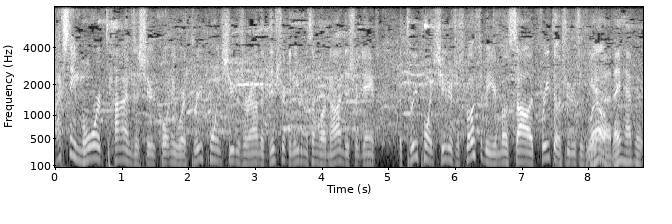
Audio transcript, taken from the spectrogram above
I've seen more times this year, Courtney, where three-point shooters around the district and even in some of our non-district games, the three-point shooters are supposed to be your most solid free throw shooters as well. yeah, they haven't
